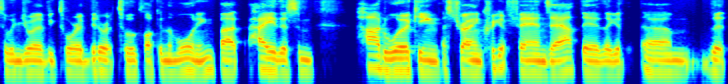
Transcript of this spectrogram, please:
to enjoy a Victoria bitter at two o'clock in the morning. But hey, there's some hardworking Australian cricket fans out there that um, that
